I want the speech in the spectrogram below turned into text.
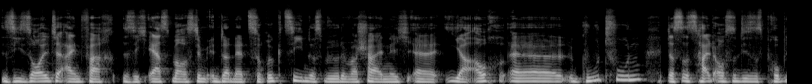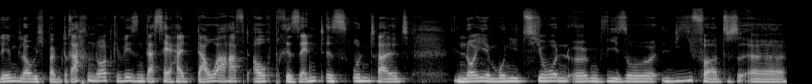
sie sollte einfach sich erstmal aus dem Internet zurückziehen. Das würde wahrscheinlich äh, ihr auch äh, gut tun. Das ist halt auch so dieses Problem, glaube ich, beim Drachenlord gewesen, dass er halt dauerhaft auch präsent ist und halt neue Munition irgendwie so liefert. Äh,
